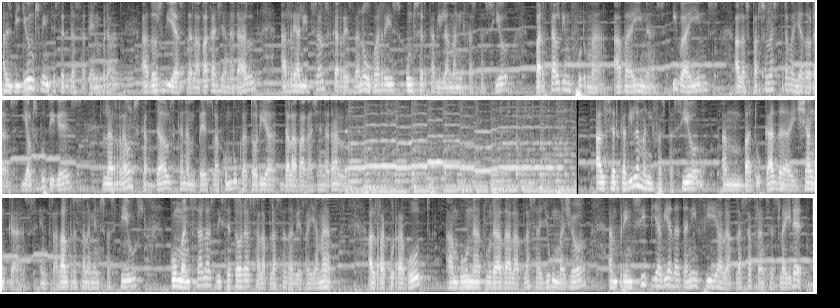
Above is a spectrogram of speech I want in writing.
El dilluns 27 de setembre, a dos dies de la vaga general, es realitzà als carrers de Nou Barris un cercavila manifestació per tal d'informar a veïnes i veïns, a les persones treballadores i als botiguers les raons capdals que han empès la convocatòria de la vaga general. El cercavila manifestació, amb batucada i xanques, entre d'altres elements festius, començà a les 17 hores a la plaça de Virrei Amat, el recorregut, amb una aturada a la plaça Llucmajor, en principi havia de tenir fi a la plaça Francesc Lairet,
